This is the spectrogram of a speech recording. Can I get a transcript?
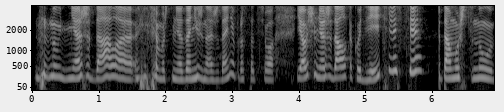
ну, не ожидала, не знаю, может, у меня заниженное ожидание просто от всего. Я, в общем, не ожидала такой деятельности, потому что, ну,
